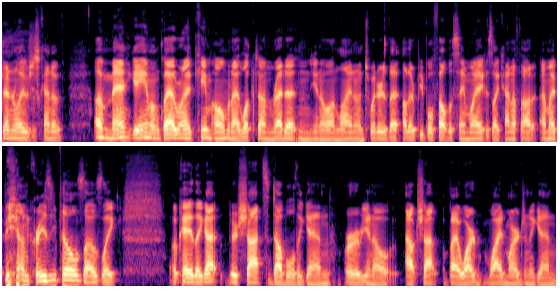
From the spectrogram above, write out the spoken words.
generally it was just kind of a meh game. I'm glad when I came home and I looked on Reddit and you know online on Twitter that other people felt the same way because I kind of thought I might be on crazy pills. I was like, okay, they got their shots doubled again, or you know, outshot by a wide wide margin again,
